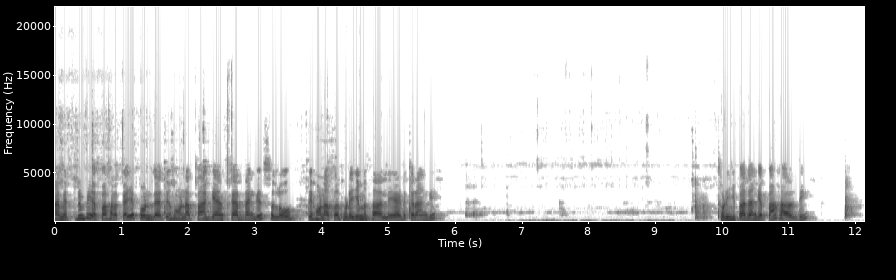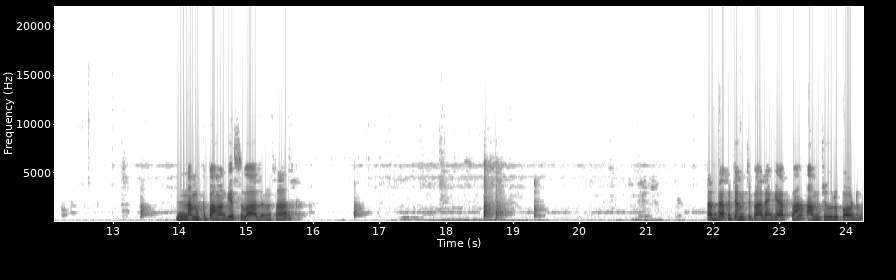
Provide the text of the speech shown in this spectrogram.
ਸ਼ਿਮਲਾ ਮਿਰਚ ਨੂੰ ਵੀ ਆਪਾਂ ਹਲਕਾ ਜਿਹਾ ਭੁੰਨ ਲਿਆ ਤੇ ਹੁਣ ਆਪਾਂ ਗੈਸ ਕਰ ਦਾਂਗੇ ਸਲੋ ਤੇ ਹੁਣ ਆਪਾਂ ਥੋੜੇ ਜਿਹੇ ਮਸਾਲੇ ਐਡ ਕਰਾਂਗੇ। ਥੋੜੀ ਜਿਹੀ ਪਾ ਦਾਂਗੇ ਆਪਾਂ ਹਲਦੀ। ਨਮਕ ਪਾਵਾਂਗੇ ਸਵਾਦ ਅਨੁਸਾਰ। ਅੱਧਾ ਕੁ ਚਮਚ ਪਾ ਦਾਂਗੇ ਆਪਾਂ ਅਮਚੂਰ ਪਾਊਡਰ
